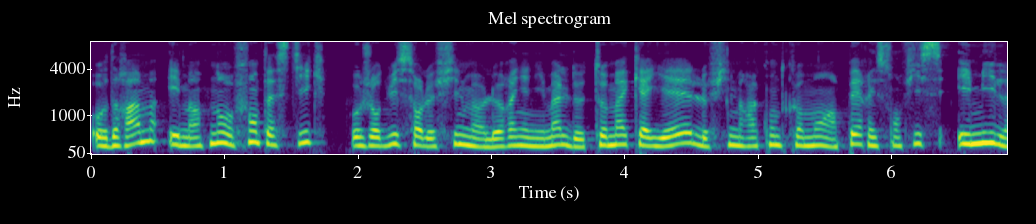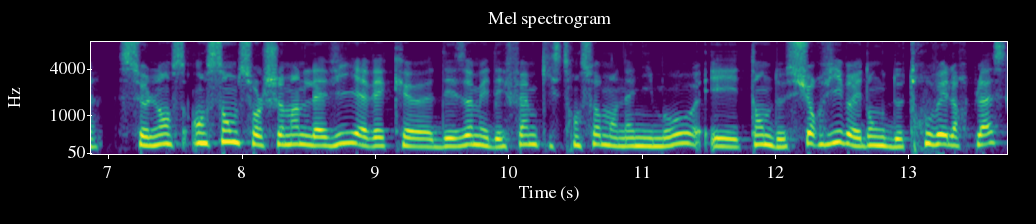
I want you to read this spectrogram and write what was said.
au drame et maintenant au fantastique. Aujourd'hui sur le film Le règne animal de Thomas Caillet. Le film raconte comment un père et son fils Émile se lancent ensemble sur le chemin de la vie avec euh, des hommes et des femmes qui se transforment en animaux et tentent de survivre et donc de trouver leur place.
